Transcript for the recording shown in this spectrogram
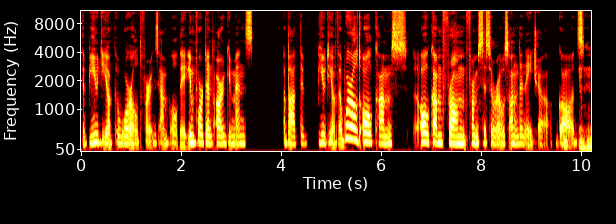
the beauty of the world, for example, the important arguments about the beauty of the world all comes all come from from Cicero's on the nature of gods. Mm-hmm.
